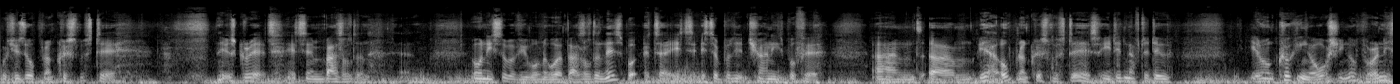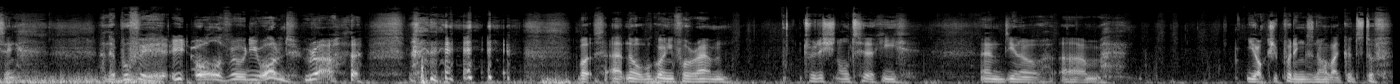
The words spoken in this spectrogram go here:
which was open on Christmas Day. It was great. It's in Basildon. Um, only some of you will know where Basildon is, but it's a, it's, it's a brilliant Chinese buffet. And um, yeah, open on Christmas Day, so you didn't have to do your own cooking or washing up or anything. And the buffet, eat all the food you want. But uh, no, we're going for um, traditional turkey and, you know, um, Yorkshire puddings and all that good stuff.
